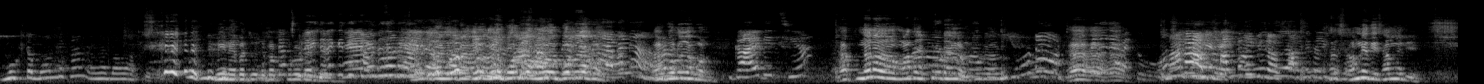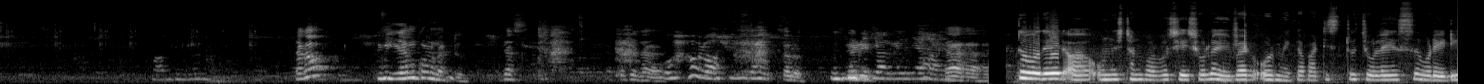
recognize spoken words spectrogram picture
মুখটা বন্ধ কর আমার বাবা বলব আমি বলব যখন। আমি বলব যখন। গায়ে দিচ্ছি হ্যাঁ? না না মাথায় পুরো ঢালো পুরো। হ্যাঁ হ্যাঁ হ্যাঁ। সামনে দিয়ে সামনে দিয়ে। দেখাও তুমি এম করো না একটু। জাস্ট ওর অসুবিধা হচ্ছে। হ্যাঁ হ্যাঁ হ্যাঁ। তো ওদের অনুষ্ঠান পর্ব শেষ হলো। এবার ওর মেকআপ আর্টিস্টও চলে এসেছে, ও রেডি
